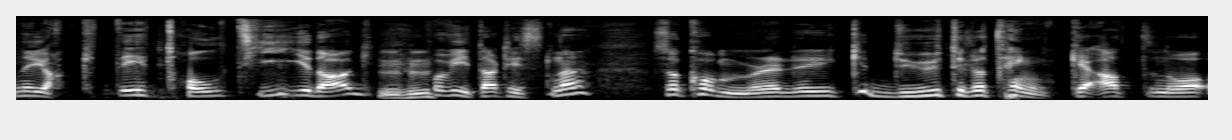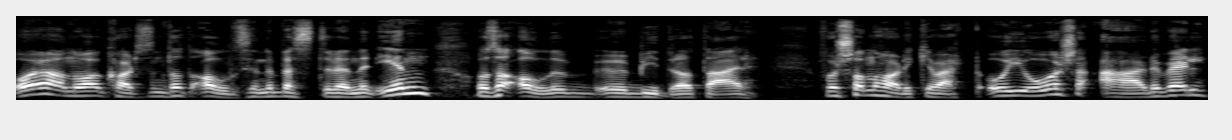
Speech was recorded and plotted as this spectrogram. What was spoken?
nøyaktig 12.10 i dag, på Hvite artistene, så kommer ikke du til å tenke at nå, å ja, nå har Carlsen tatt alle sine beste venner inn, og så har alle eh, bidratt der. For sånn har det ikke vært. Og i år så er det vel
